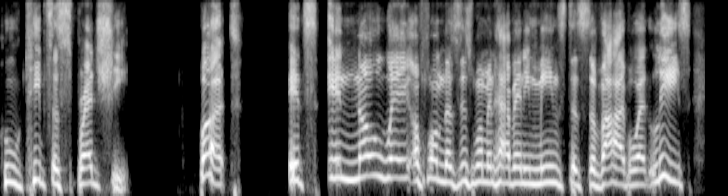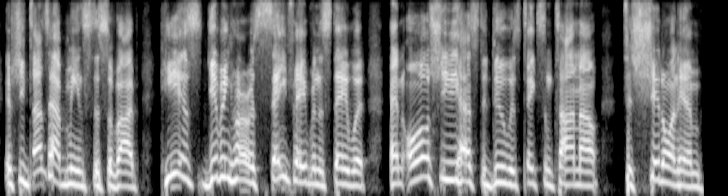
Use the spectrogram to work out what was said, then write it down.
who keeps a spreadsheet, but it's in no way or form does this woman have any means to survive, or at least if she does have means to survive, he is giving her a safe haven to stay with, and all she has to do is take some time out to shit on him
